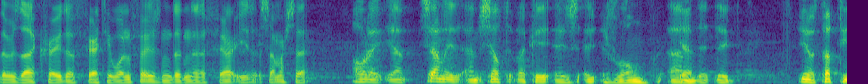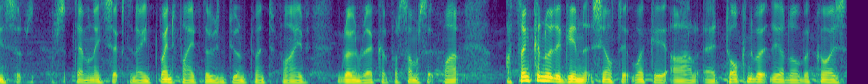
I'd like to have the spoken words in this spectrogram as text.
there was a crowd of 31,000 in the 30s at Somerset. All right, yeah. Certainly, um, Celtic Wiki is, is, is wrong. Um, yeah. They, they, you know, 13th September 1969, 25,225, ground record for Somerset Park. I think I know the game that Celtic Wiki are uh, talking about there, though, because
